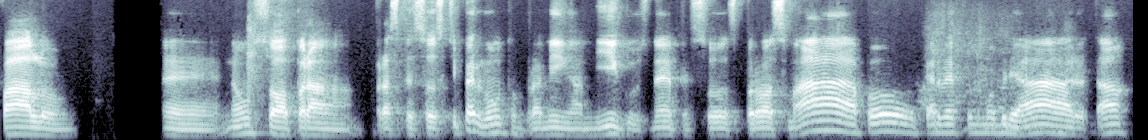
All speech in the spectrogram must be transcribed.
falo é, não só para as pessoas que perguntam para mim, amigos, né, pessoas próximas, ah, pô, quero ver fundo imobiliário tal.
